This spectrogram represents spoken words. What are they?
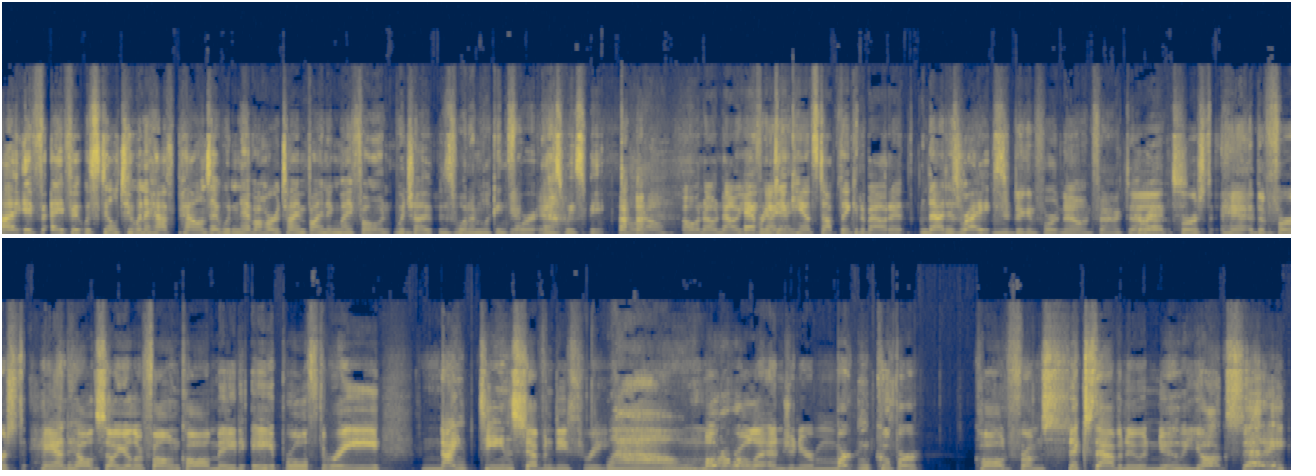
I, if if it was still two and a half pounds, I wouldn't have a hard time finding my phone, which I, is what I'm looking for as we speak. Oh no! Oh no! Now you Every now day. you can't stop thinking about it. That is right. You're digging for it now, in fact. Uh, Correct. first, ha- the first handheld cellular phone call made April 3, 1973. Wow. Motorola engineer Martin Cooper called from 6th Avenue in New York City.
